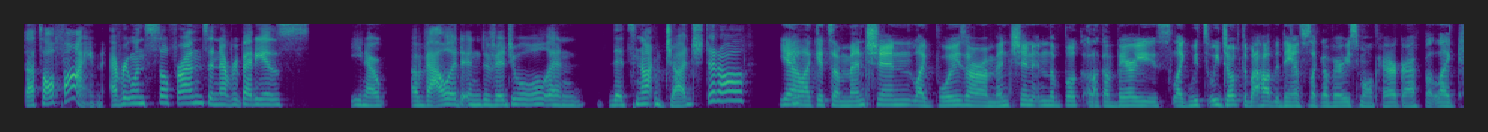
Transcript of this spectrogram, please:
that's all fine everyone's still friends and everybody is you know a valid individual and it's not judged at all yeah, like it's a mention, like boys are a mention in the book, like a very like we we joked about how the dance was like a very small paragraph, but like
